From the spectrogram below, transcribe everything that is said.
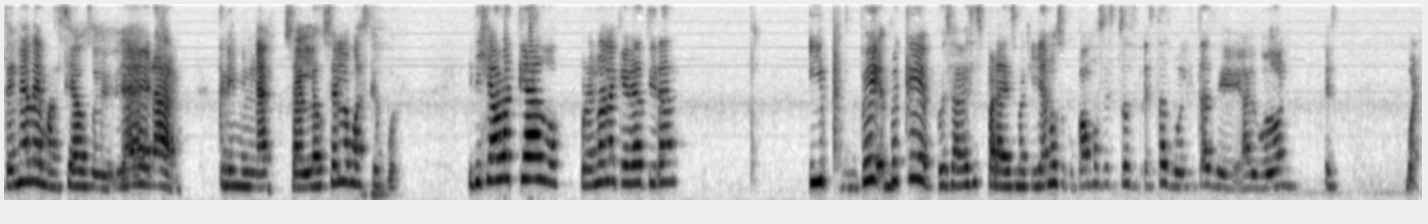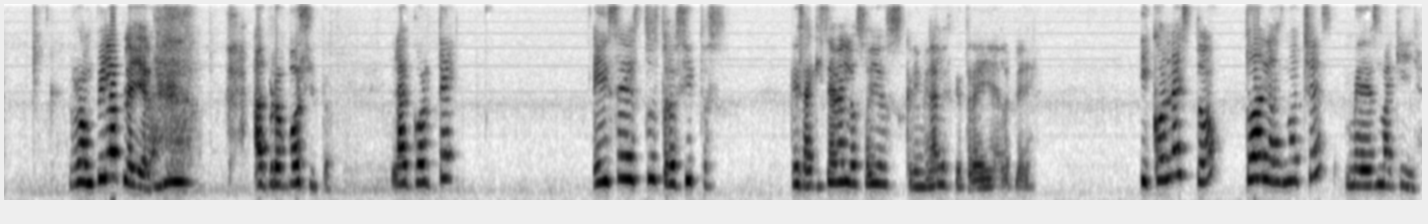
tenía demasiado, ya era criminal, o sea, la usé lo más que pude. Y dije, ¿ahora qué hago? Porque no la quería tirar. Y ve, ve que pues a veces para desmaquillar nos ocupamos estos, estas bolitas de algodón. bueno, rompí la playera. a propósito, la corté e hice estos trocitos, que aquí se ven los hoyos criminales que traía la playa. Y con esto todas las noches me desmaquillo.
